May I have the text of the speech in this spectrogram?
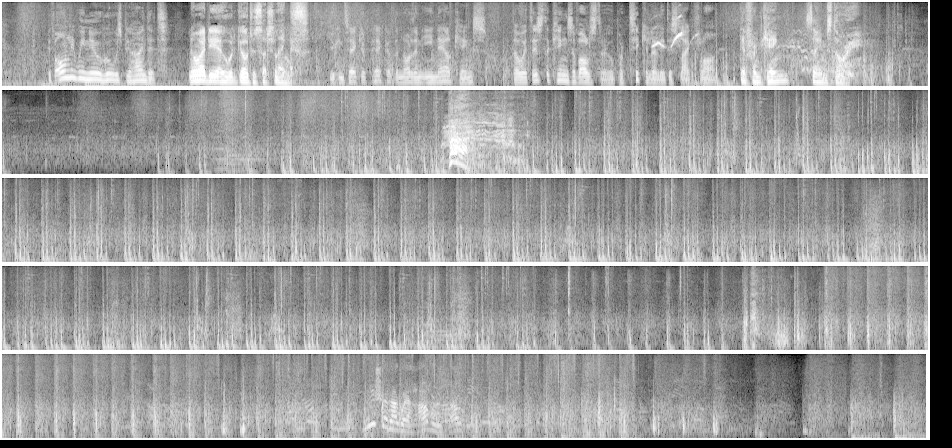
If only we knew who was behind it. No idea who would go to such lengths. You can take your pick of the Northern Uí Néill kings, though it is the kings of Ulster who particularly dislike Flann. Different king, same story.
